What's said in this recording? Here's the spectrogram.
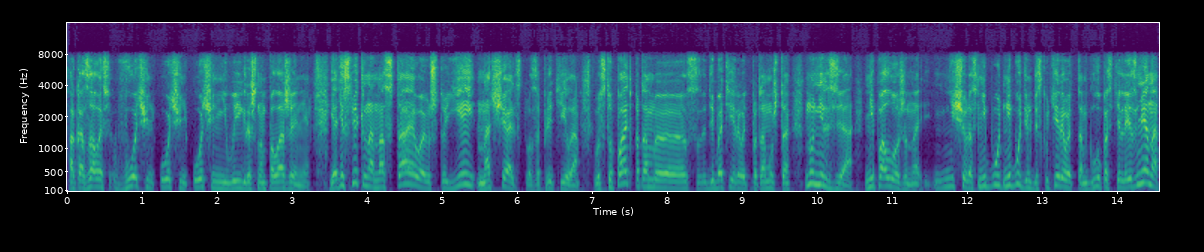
оказалась в очень-очень-очень невыигрышном положении. Я действительно настаиваю, что ей начальство запретило выступать, потом э, дебатировать, потому что, ну, нельзя, не положено. Еще раз, не, буд, не будем дискутировать там глупость или измена,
